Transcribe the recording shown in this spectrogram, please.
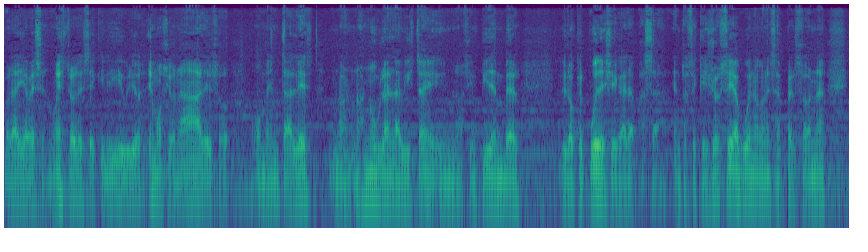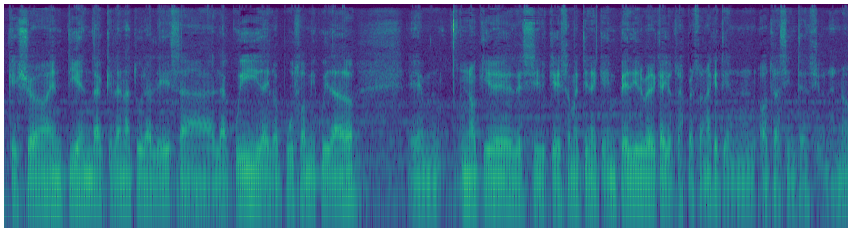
por ahí a veces nuestros desequilibrios emocionales o, mentales nos, nos nublan la vista y nos impiden ver lo que puede llegar a pasar. Entonces, que yo sea bueno con esa persona, que yo entienda que la naturaleza la cuida y lo puso a mi cuidado, em, no quiere decir que eso me tiene que impedir ver que hay otras personas que tienen otras intenciones, ¿no?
